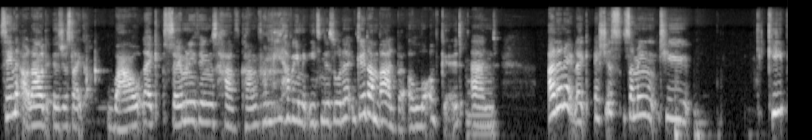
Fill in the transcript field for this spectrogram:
saying that out loud is just like wow like so many things have come from me having an eating disorder good and bad but a lot of good. Mm. and i don't know like it's just something to keep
